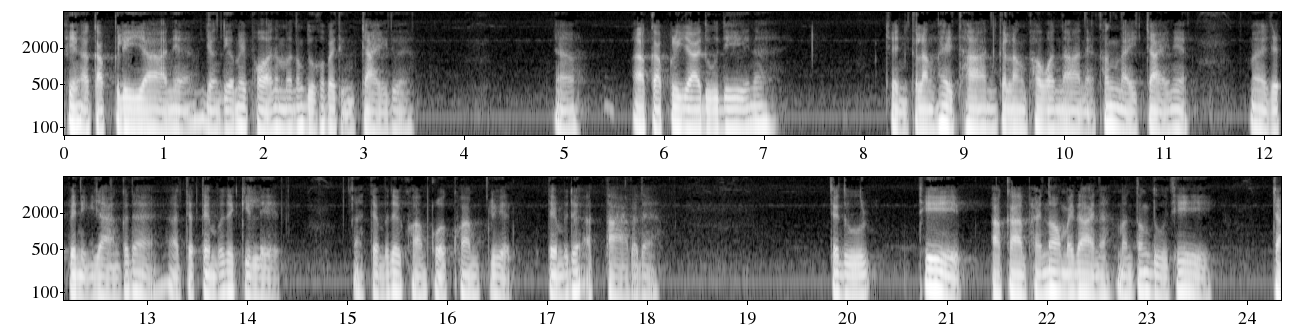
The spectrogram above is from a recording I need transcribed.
เพียงอากับกิริยาเนี่ย อย่างเดียวไม่พอนะมันต้องดูเข้าไปถึงใจด้วยนะ อากับกริยาดูดีนะเช่นกำลังให้ทานกำลังภาวนาเนี่ยข้างในใจเนี่ยมันอาจจะเป็นอีกอย่างก็ได้ อาจจะเต็มไปด้วยกิเลสเต็มไปด้วยความโกรธความเกลียด เต็มไปด้วยอัตตาก็ได้ จะดูที่อาการภายนอกไม่ได้นะมันต้องดูที่ใจ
